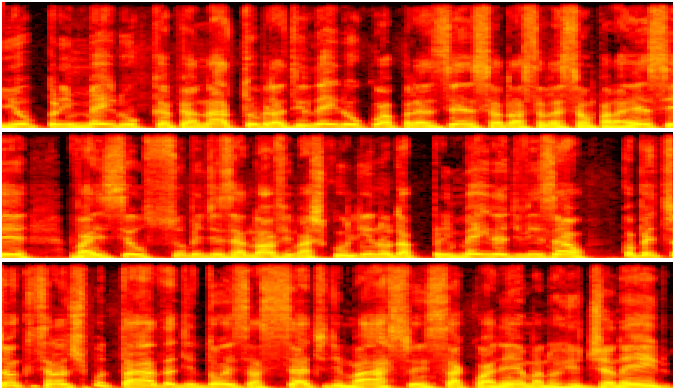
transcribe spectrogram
e o primeiro campeonato brasileiro com a presença da seleção paraense vai ser o sub-19 masculino da primeira divisão. Competição que será disputada de 2 a 7 de março em Saquarema, no Rio de Janeiro.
